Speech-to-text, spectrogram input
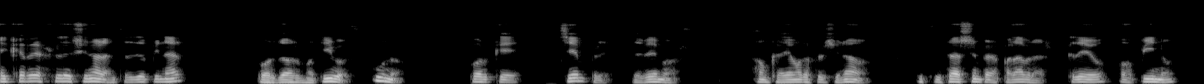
Hay que reflexionar antes de opinar por dos motivos. Uno, porque siempre debemos, aunque hayamos reflexionado, utilizar siempre las palabras creo, opino,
